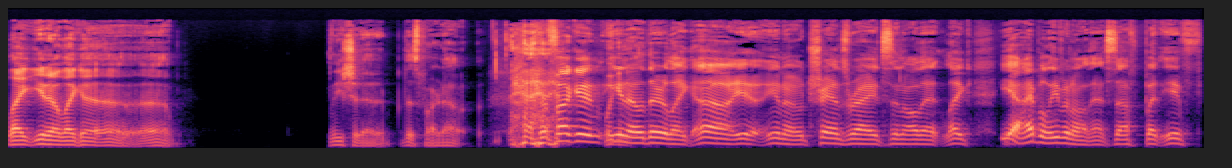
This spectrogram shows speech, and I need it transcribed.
like, you know, like a, a you should edit this part out. But fucking, you know, they're like, oh, yeah, you know, trans rights and all that. Like, yeah, I believe in all that stuff. But if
